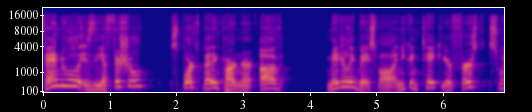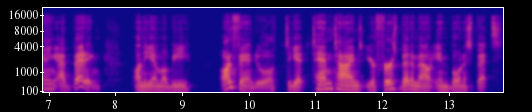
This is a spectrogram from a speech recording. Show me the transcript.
FanDuel is the official sports betting partner of Major League Baseball, and you can take your first swing at betting on the MLB on FanDuel to get 10 times your first bet amount in bonus bets.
